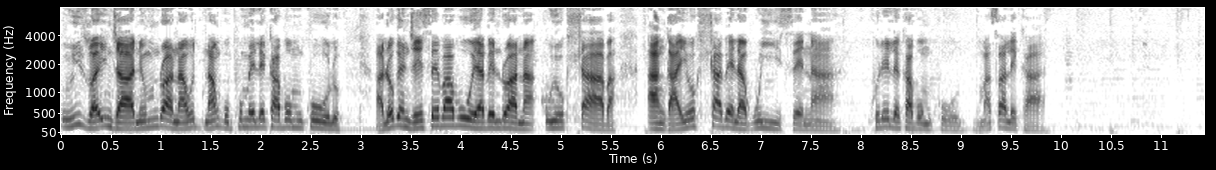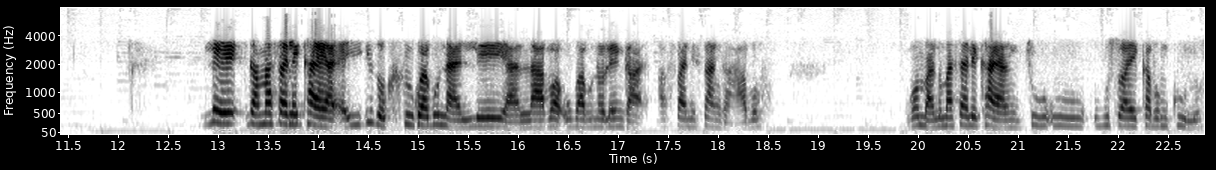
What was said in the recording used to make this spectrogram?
uyizwa injani umntwana uthi nanguphumela ekhabo omkhulu? Aloke nje sebabuya bentwana uyokuhlaba. Angayokuhlabela kuyise na? Khulele ekhabo omkhulu masala ekhaya. Le kamasala ekhaya i- izokuhluka kunale yalaba ubaba unolenga afanisa ngabo. Ngombani umasala ekhaya ngitsho u- ubuswa ekhaba omkhulu.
